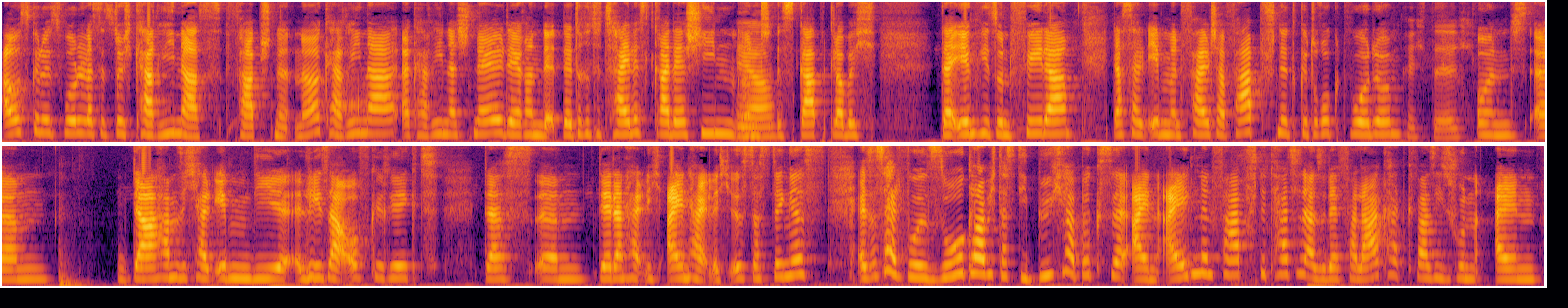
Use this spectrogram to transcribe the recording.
ausgelöst wurde das jetzt durch Karinas Farbschnitt, ne? Carina, äh, Carina Schnell, deren der, der dritte Teil ist gerade erschienen Ja. und es gab, glaube ich, da irgendwie so einen Fehler, dass halt eben ein falscher Farbschnitt gedruckt wurde. Richtig. Und ähm, da haben sich halt eben die Leser aufgeregt, dass ähm, der dann halt nicht einheitlich ist. Das Ding ist, es ist halt wohl so, glaube ich, dass die Bücherbüchse einen eigenen Farbschnitt hatte. Also der Verlag hat quasi schon ein,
